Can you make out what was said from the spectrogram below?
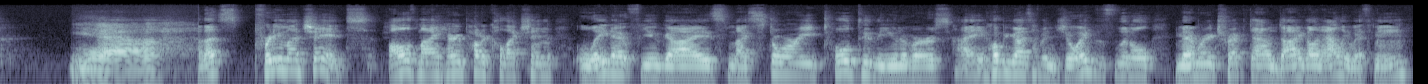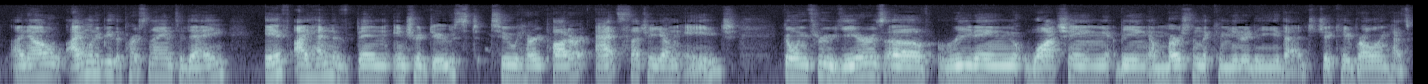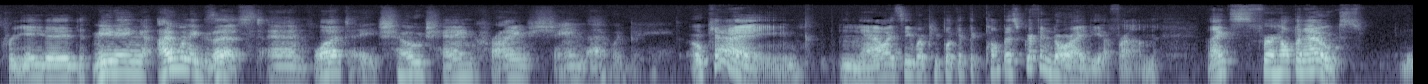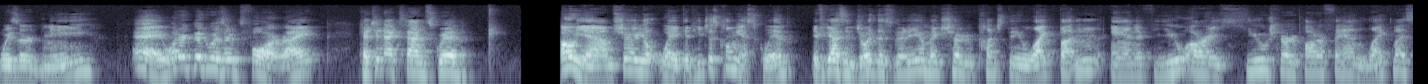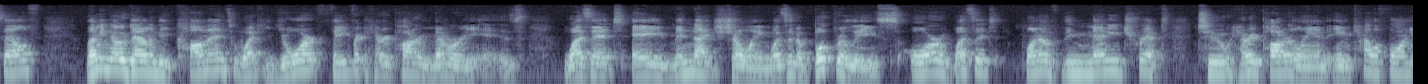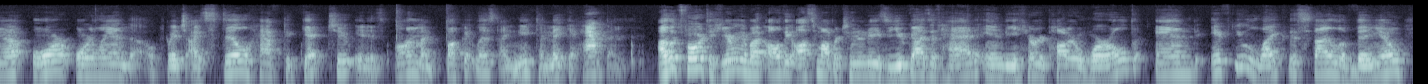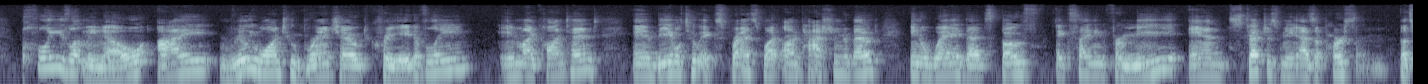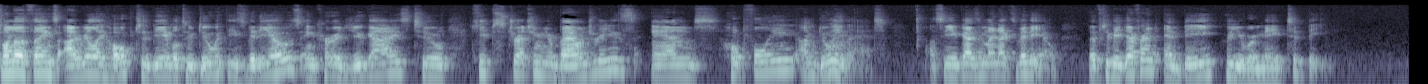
Yeah. That's pretty much it. All of my Harry Potter collection laid out for you guys, my story told to the universe. I hope you guys have enjoyed this little memory trip down Diagon Alley with me. I know I wouldn't be the person I am today if I hadn't have been introduced to Harry Potter at such a young age going through years of reading, watching, being immersed in the community that J.K. Rowling has created. Meaning, I wouldn't exist, and what a Cho Chang crying shame that would be. Okay, now I see where people get the pompous Gryffindor idea from. Thanks for helping out, wizard me. Hey, what are good wizards for, right? Catch you next time, Squib. Oh yeah, I'm sure you'll- wait, did he just call me a squib? If you guys enjoyed this video, make sure to punch the like button, and if you are a huge Harry Potter fan like myself, let me know down in the comments what your favorite Harry Potter memory is. Was it a midnight showing? Was it a book release? Or was it one of the many trips to Harry Potter Land in California or Orlando, which I still have to get to. It is on my bucket list. I need to make it happen. I look forward to hearing about all the awesome opportunities you guys have had in the Harry Potter world, and if you like this style of video, please let me know. I really want to branch out creatively in my content and be able to express what I'm passionate about in a way that's both exciting for me and stretches me as a person. That's one of the things I really hope to be able to do with these videos, encourage you guys to keep stretching your boundaries, and hopefully I'm doing that. I'll see you guys in my next video. Live to be different and be who you were made to be.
